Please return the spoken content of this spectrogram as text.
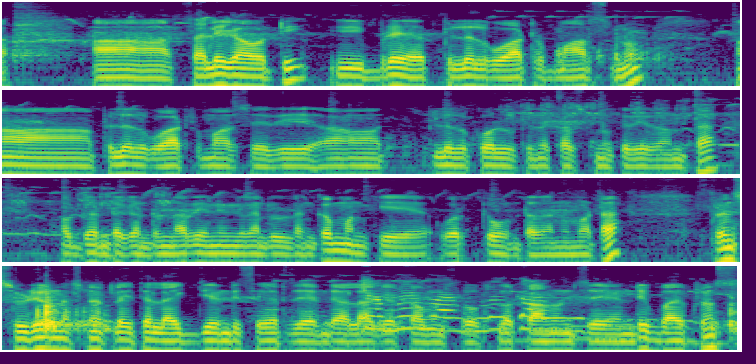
చలి కాబట్టి ఇప్పుడే పిల్లలకి వాటర్ మార్చును పిల్లలకు పిల్లలకి వాటర్ మార్చేది పిల్లల కోళ్ళ కింద కసుకునేది ఇదంతా ఒక గంట గంటన్నర ఎనిమిది గంటల దాకా మనకి వర్క్ ఉంటుంది అనమాట ఫ్రెండ్స్ వీడియో నచ్చినట్లయితే లైక్ చేయండి షేర్ చేయండి అలాగే కామెంట్స్ బాక్స్లో కామెంట్ చేయండి. Bye friends.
